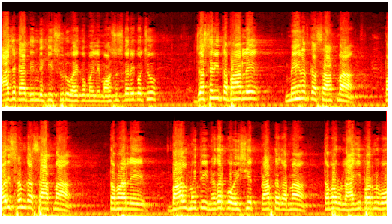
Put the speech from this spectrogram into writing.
आजका दिनदेखि सुरु भएको मैले महसुस गरेको छु। जसरी तपाईँहरूले मेहनतका साथमा परिश्रमका साथमा तपाईँहरूले बाल मैत्री नगरको हैसियत प्राप्त गर्न तपाईँहरू लागि पर्नुभयो।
